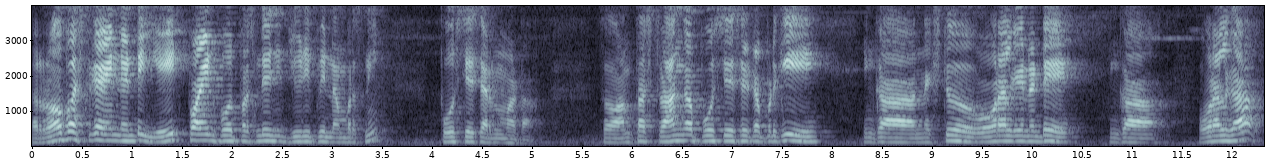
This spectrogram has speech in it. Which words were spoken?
రోబస్ట్గా ఏంటంటే eight point four percentage GDP నెంబర్స్ని పోస్ట్ చేశారనమాట సో అంత స్ట్రాంగ్గా పోస్ట్ చేసేటప్పటికి ఇంకా నెక్స్ట్ ఓవరాల్గా ఏంటంటే ఇంకా ఓవరాల్గా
